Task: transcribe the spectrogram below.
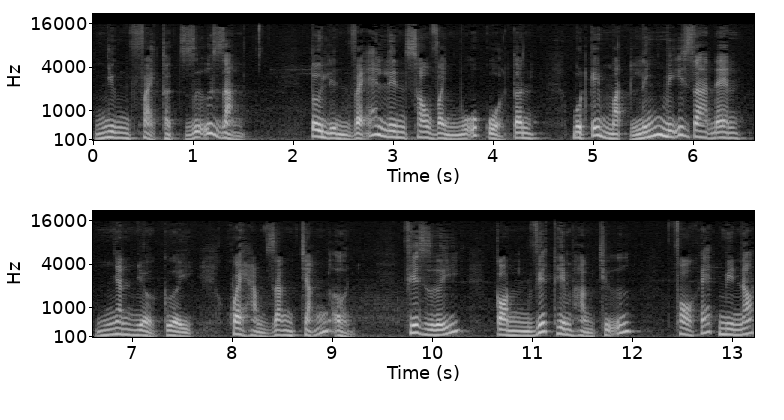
nhưng phải thật dữ dằn. Tôi liền vẽ lên sau vành mũ của Tân, một cái mặt lính Mỹ da đen, nhăn nhở cười, khoe hàm răng trắng ẩn. Phía dưới còn viết thêm hàng chữ Forget me not.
